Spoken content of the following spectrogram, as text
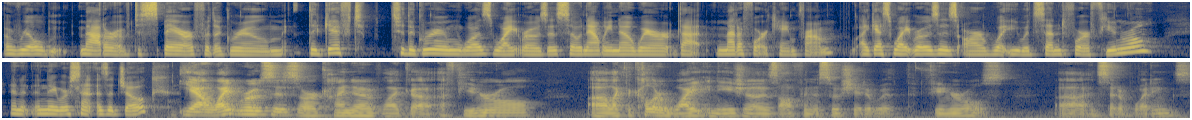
a real matter of despair for the groom. The gift to the groom was white roses, so now we know where that metaphor came from. I guess white roses are what you would send for a funeral. And, and they were sent as a joke. Yeah, white roses are kind of like a, a funeral uh, like the color white in Asia is often associated with funerals uh, instead of weddings.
